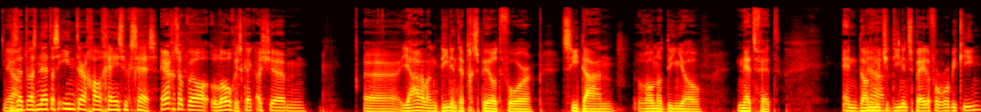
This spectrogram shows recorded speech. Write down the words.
Ja. Dus dat was net als Inter gewoon geen succes. Ergens ook wel logisch. Kijk, als je mm, eh, jarenlang dienend hebt gespeeld voor Zidane, Ronaldinho, Netvet... en dan Ja. moet je dienend spelen voor Robbie Keane...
